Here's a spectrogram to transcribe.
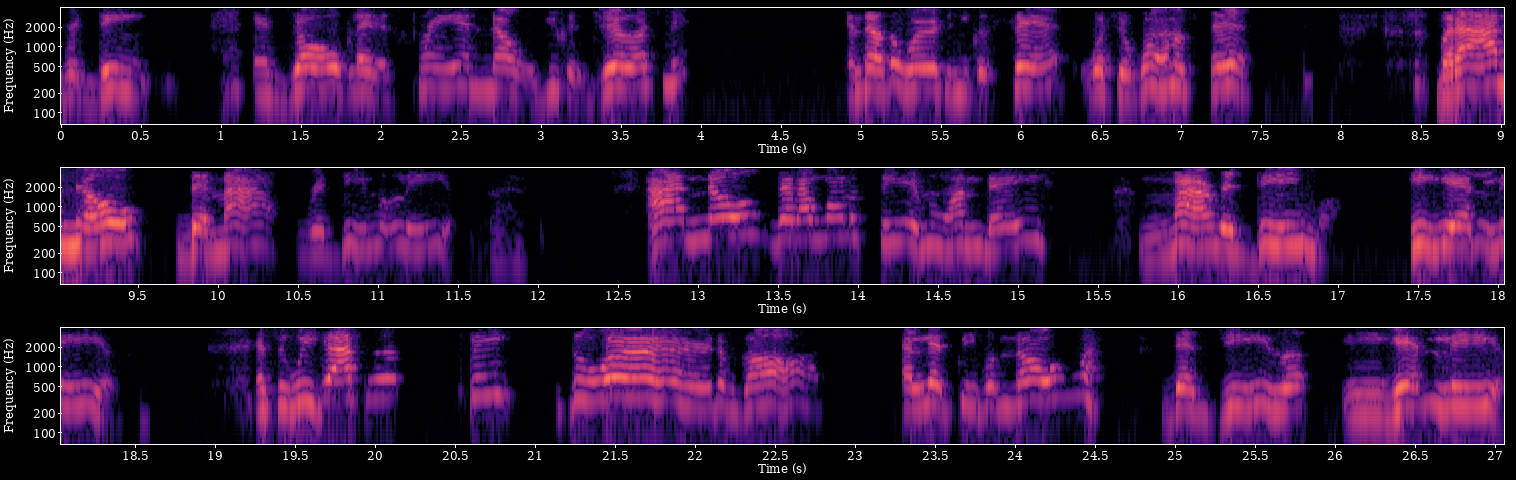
redeemed. And Job let his friend know, you can judge me. In other words, and you can say what you want to say. But I know that my Redeemer lives. I know that I'm going to see him one day. My Redeemer, he yet lives. And so we got to speak the word of God and let people know that Jesus yet lives.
